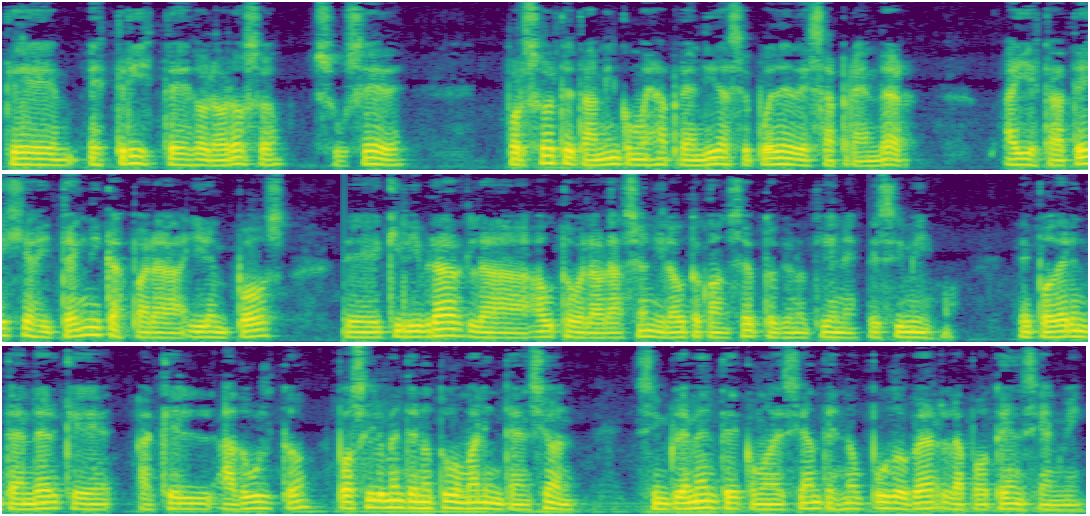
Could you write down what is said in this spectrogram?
que es triste, es doloroso, sucede. Por suerte también como es aprendida se puede desaprender. Hay estrategias y técnicas para ir en pos de equilibrar la autovaloración y el autoconcepto que uno tiene de sí mismo, de poder entender que aquel adulto posiblemente no tuvo mala intención, simplemente, como decía antes, no pudo ver la potencia en mí.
